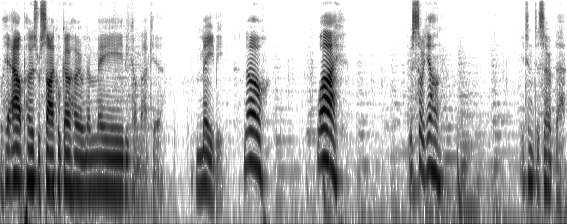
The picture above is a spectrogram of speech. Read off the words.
We'll hit outpost, recycle, go home, and then maybe come back here. Maybe. No. Why? You're so young. You didn't deserve that.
